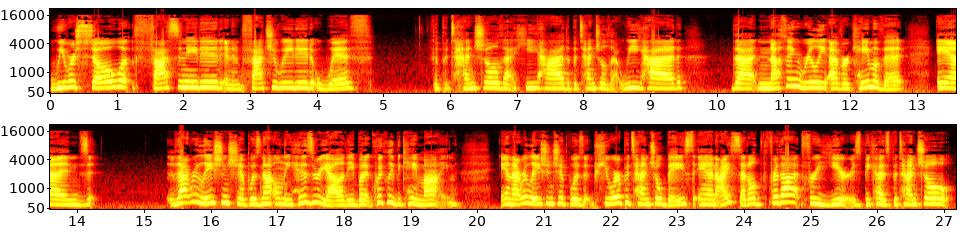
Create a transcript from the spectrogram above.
We were so fascinated and infatuated with the potential that he had, the potential that we had that nothing really ever came of it. And that relationship was not only his reality, but it quickly became mine. And that relationship was pure potential based. And I settled for that for years because potential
